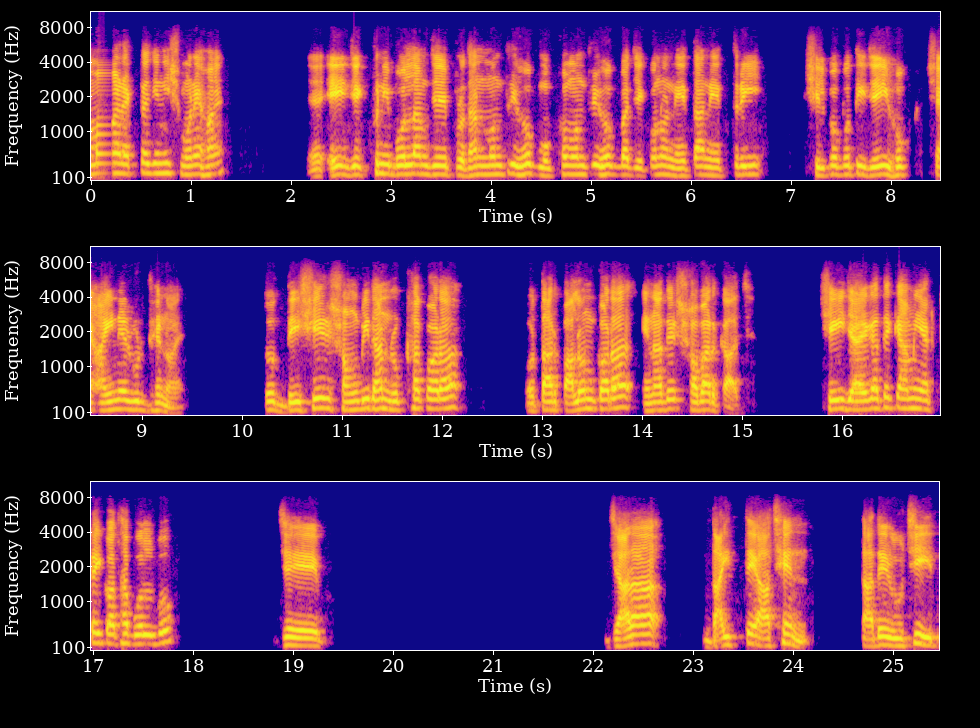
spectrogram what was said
আমার একটা জিনিস মনে হয় এই যেক্ষুনি বললাম যে প্রধানমন্ত্রী হোক মুখ্যমন্ত্রী হোক বা যে কোনো নেতা নেত্রী শিল্পপতি যেই হোক, সে আইনের ঊর্ধ্বে নয়। তো দেশের সংবিধান রক্ষা করা ও তার পালন করা এনাদের সবার কাজ। সেই জায়গা থেকে আমি একটাই কথা বলব যে, যারা দায়িত্বে আছেন, তাদের উচিত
